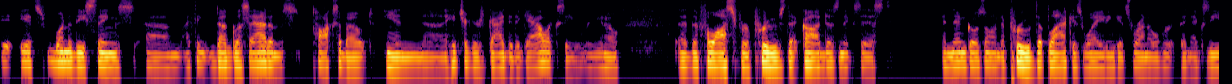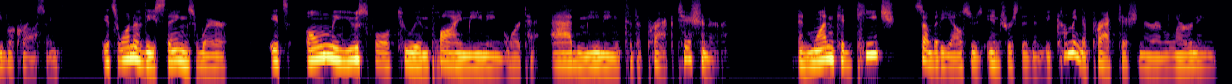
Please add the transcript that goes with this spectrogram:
it's one of these things um, I think Douglas Adams talks about in uh, Hitchhiker's Guide to the Galaxy, where you know uh, the philosopher proves that God doesn't exist, and then goes on to prove that black is white and gets run over at the next zebra crossing. It's one of these things where it's only useful to imply meaning or to add meaning to the practitioner, and one could teach somebody else who's interested in becoming a practitioner and learning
